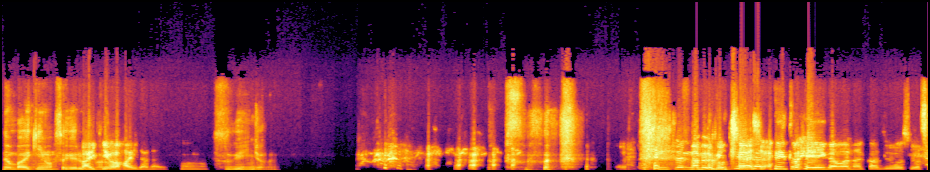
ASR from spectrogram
でもばい菌は防げるからばい菌は入らない。うんすげえいいんじゃない？全然まあ、納得いどちらかっていうと平側な感じもします。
